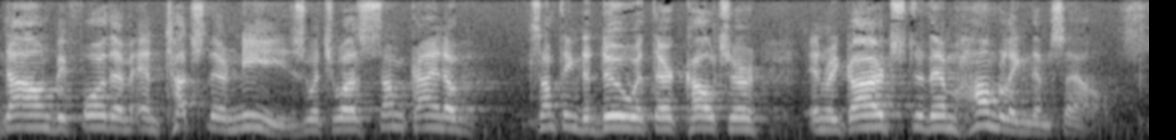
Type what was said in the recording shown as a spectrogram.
down before them and touch their knees, which was some kind of something to do with their culture in regards to them humbling themselves.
